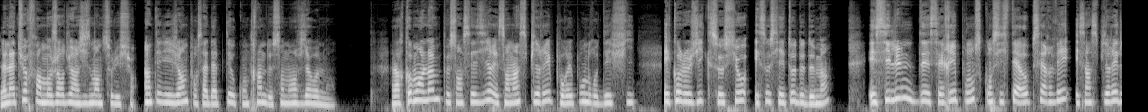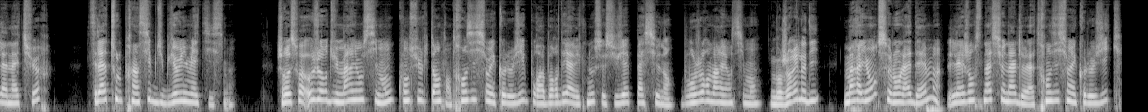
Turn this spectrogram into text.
La nature forme aujourd'hui un gisement de solutions intelligentes pour s'adapter aux contraintes de son environnement. Alors comment l'homme peut s'en saisir et s'en inspirer pour répondre aux défis écologiques, sociaux et sociétaux de demain? Et si l'une de ces réponses consistait à observer et s'inspirer de la nature C'est là tout le principe du biomimétisme. Je reçois aujourd'hui Marion Simon, consultante en transition écologique, pour aborder avec nous ce sujet passionnant. Bonjour Marion Simon. Bonjour Elodie. Marion, selon l'ADEME, l'Agence nationale de la transition écologique,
